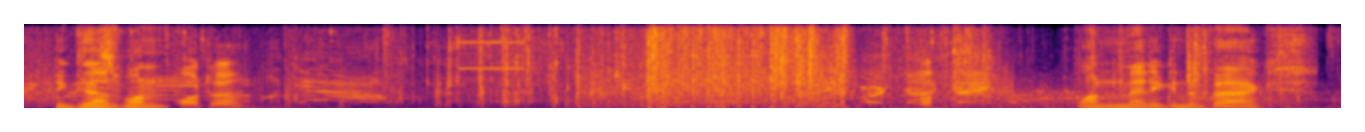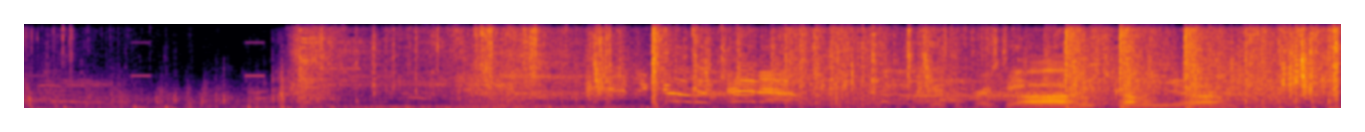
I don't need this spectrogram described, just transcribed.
I think there's one Water. One medic in the back. Ah, he's coming around.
